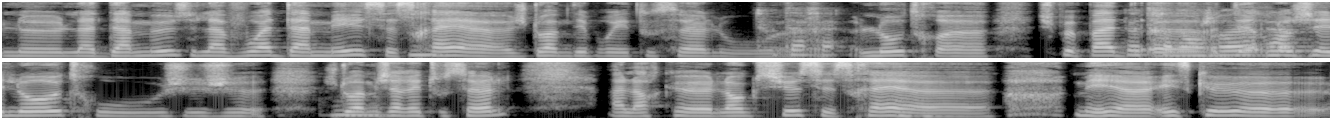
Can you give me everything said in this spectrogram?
le, la dameuse, la voix damée, ce mmh. serait je dois me débrouiller tout seul ou l'autre, je peux pas déranger l'autre ou je, je, je dois me mmh. gérer tout seul. Alors que l'anxieux, ce serait mmh. oh, mais est-ce que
